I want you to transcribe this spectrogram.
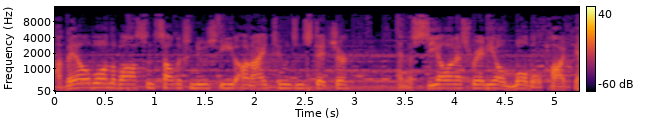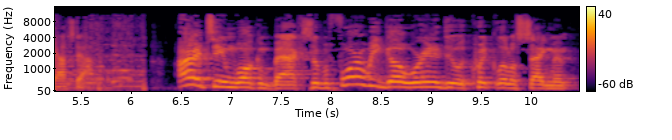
Available on the Boston Celtics newsfeed on iTunes and Stitcher, and the CLNS Radio mobile podcast app. All right, team, welcome back. So before we go, we're going to do a quick little segment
